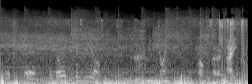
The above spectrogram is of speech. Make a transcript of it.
That's okay. It's always a big deal. Ropes that are tight.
